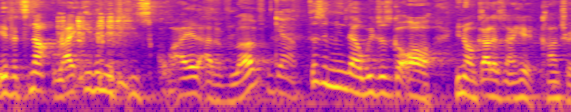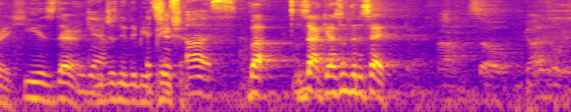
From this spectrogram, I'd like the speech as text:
if it's not right, even if He's quiet out of love, Yeah. doesn't mean that we just go, "Oh, you know, God is not here." Contrary, He is there. Yeah. You just need to be it's patient. just us. But Zach, you have something to say? Um, so God is always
